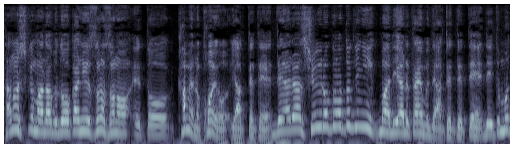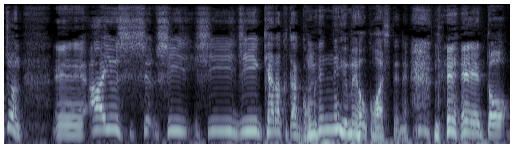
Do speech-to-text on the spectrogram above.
楽しく学ぶ動画ニュースのその、えっと、亀の声をやってて、で、あれは収録の時に、まあ、リアルタイムで当ててて、で、もちろん、えー、ああいう C、CG キャラクター、ごめんね、夢を壊してね。で、えっと、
